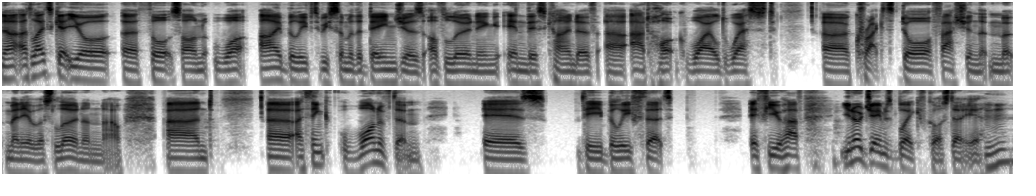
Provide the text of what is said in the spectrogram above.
Now, I'd like to get your uh, thoughts on what I believe to be some of the dangers of learning in this kind of uh, ad hoc Wild West uh, cracked DAW fashion that m- many of us learn on now. And uh, I think one of them is the belief that if you have, you know James Blake, of course, don't you? Mm-hmm.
